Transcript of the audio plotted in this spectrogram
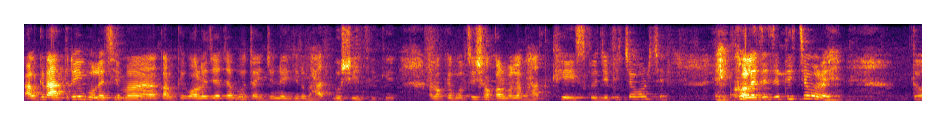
কালকে রাত্রেই বলেছে, মা, কালকে কলেজে যাব, তাই জন্য এই জন্য ভাত বসিয়েছি কি আমাকে বলছে, সকালবেলা ভাত খেয়ে স্কুলে যেতে ইচ্ছা করছে? এই কলেজে যেতে ইচ্ছা করে? তো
